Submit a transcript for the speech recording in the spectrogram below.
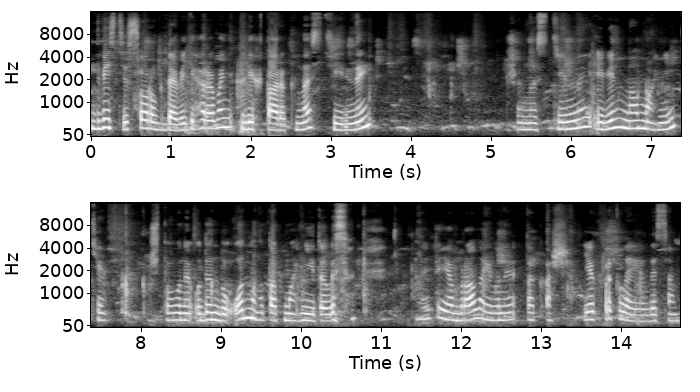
249 гривень ліхтарик настільний. Чи настільний, і він на магніті. Чи вони один до одного так магнітилися. Знаєте, я брала і вони так аж як приклеїлися.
